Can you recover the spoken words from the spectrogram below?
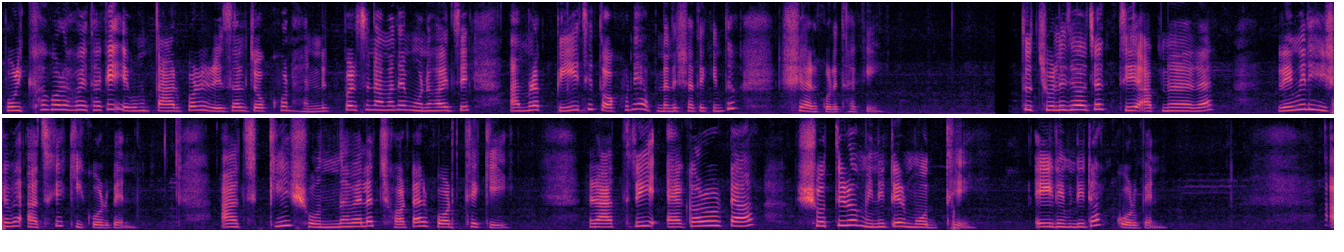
পরীক্ষা করা হয়ে থাকে এবং তারপরে রেজাল্ট যখন হান্ড্রেড পারসেন্ট আমাদের মনে হয় যে আমরা পেয়েছি, তখনই আপনাদের সাথে কিন্তু শেয়ার করে থাকি। তো চলে যাওয়া যাক যে আপনারা রেমেডি হিসাবে আজকে কি করবেন। আজকে সন্ধ্যাবেলা ছটার পর থেকে রাত্রি এগারোটা সতেরো মিনিটের মধ্যে এই রেমেডিটা করবেন।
